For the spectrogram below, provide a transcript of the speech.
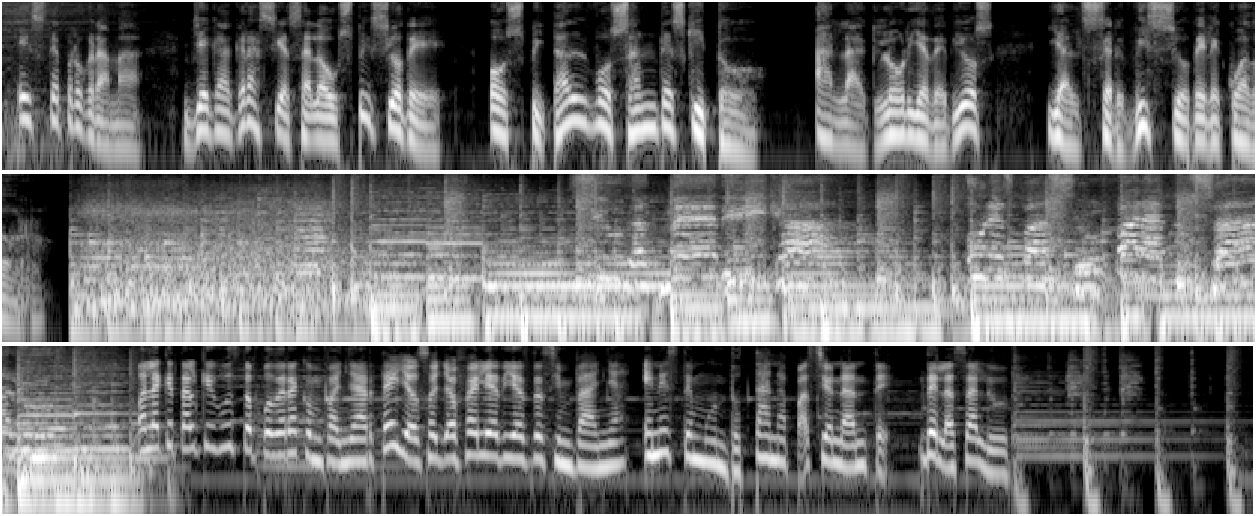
Este programa llega gracias al auspicio de Hospital Bozán de Esquito. a la gloria de Dios y al servicio del Ecuador. Ciudad Médica, espacio para tu salud. Hola, ¿qué tal? Qué gusto poder acompañarte. Yo soy Ofelia Díaz de Simbaña en este mundo tan apasionante de la salud.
